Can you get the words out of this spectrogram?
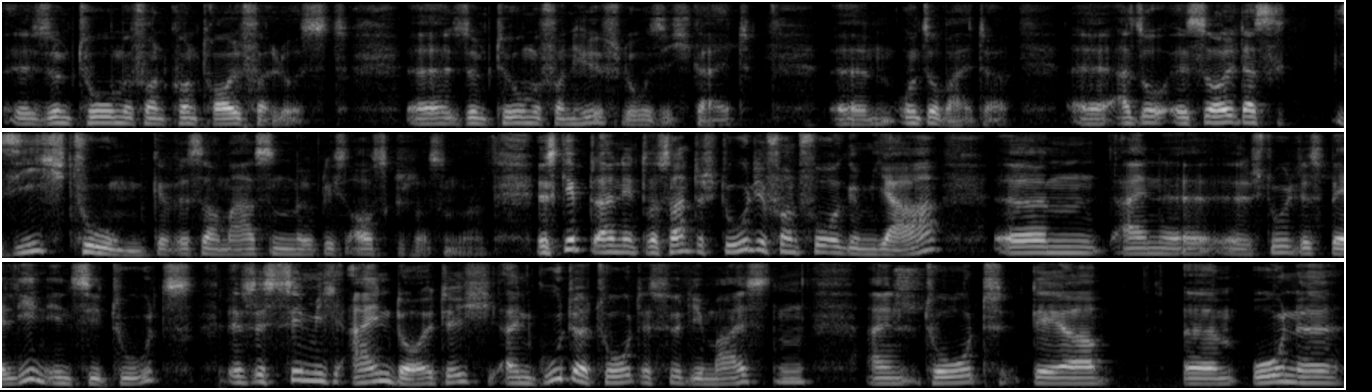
Symptome von Kontrollverlust, Symptome von Hilflosigkeit ähm, und so weiter. Also es soll das Siechtum gewissermaßen möglichst ausgeschlossen wird. Es gibt eine interessante Studie von vorigem Jahr, ähm, eine äh, Studie des Berlin-Instituts. Es ist ziemlich eindeutig, ein guter Tod ist für die meisten ein Tod, der ähm, ohne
